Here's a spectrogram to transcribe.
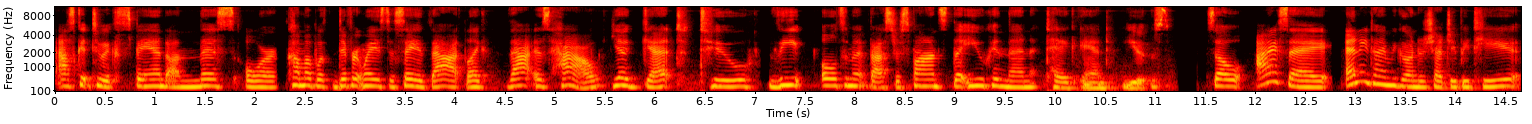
ask it to expand on this or come up with different ways to say that, like that is how you get to the ultimate best response that you can then take and use. So I say anytime you go into ChatGPT,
